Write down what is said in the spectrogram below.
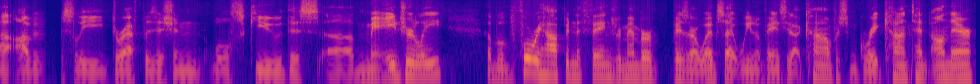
Uh, obviously, draft position will skew this uh, majorly. Uh, but before we hop into things, remember visit our website weknowfantasy.com for some great content on there.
